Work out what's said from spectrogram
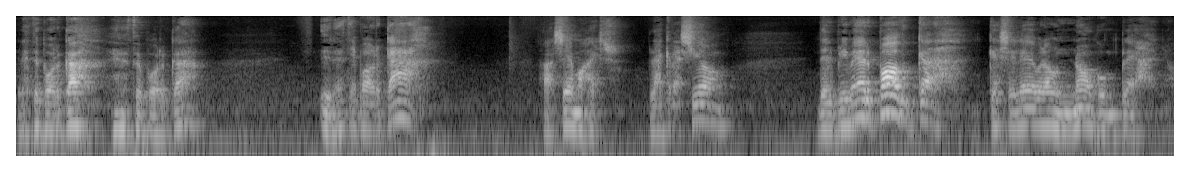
en este podcast, en este podcast, en este podcast, hacemos eso. La creación del primer podcast que celebra un no cumpleaños.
